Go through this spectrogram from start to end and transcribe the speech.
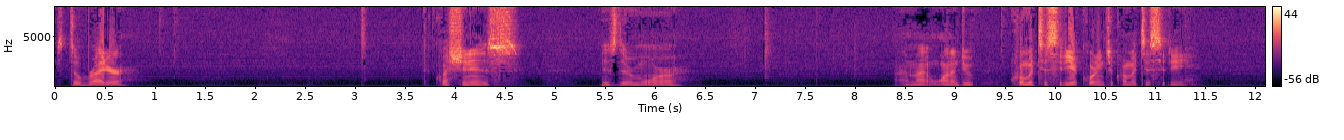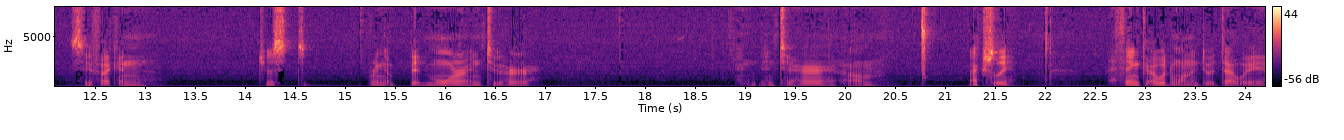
Still brighter, question is, is there more? I might want to do chromaticity according to chromaticity. See if I can just bring a bit more into her into her um, actually I think I wouldn't want to do it that way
